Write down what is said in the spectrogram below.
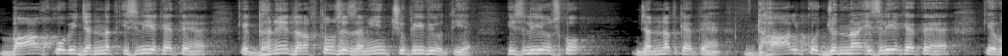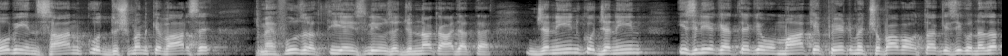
باغ کو بھی جنت اس لیے کہتے ہیں کہ گھنے درختوں سے زمین چھپی ہوئی ہوتی ہے، اس لیے اس کو جنت کہتے ہیں۔ ڈھال کو جنا اس لیے کہتے ہیں کہ وہ بھی انسان کو دشمن کے وار سے محفوظ رکھتی ہے، اس لیے اسے جنا کہا جاتا ہے۔ جنین کو جنین اس لیے کہتے ہیں کہ وہ ماں کے پیٹ میں چھپا ہوا ہوتا ہے کسی کو نظر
